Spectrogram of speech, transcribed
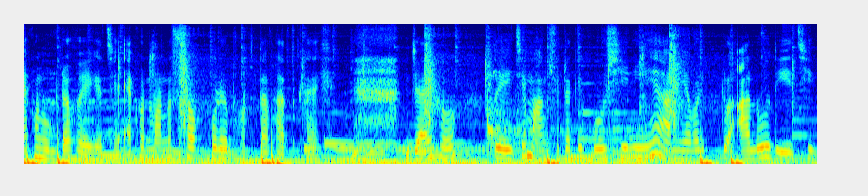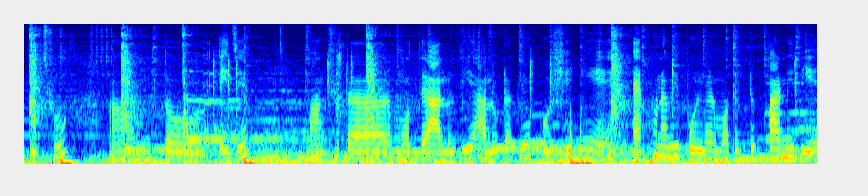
এখন উল্টা হয়ে গেছে। এখন মানুষ শখ করে ভর্তা ভাত খায়। যাই হোক, তো এই যে মাংসটাকে কষিয়ে নিয়ে আমি আবার একটু আলু দিয়েছি কিছু। তো এই যে মাংসটার মধ্যে আলু দিয়ে আলুটাকেও কষিয়ে নিয়ে এখন আমি পরিমাণ মতো একটু পানি দিয়ে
